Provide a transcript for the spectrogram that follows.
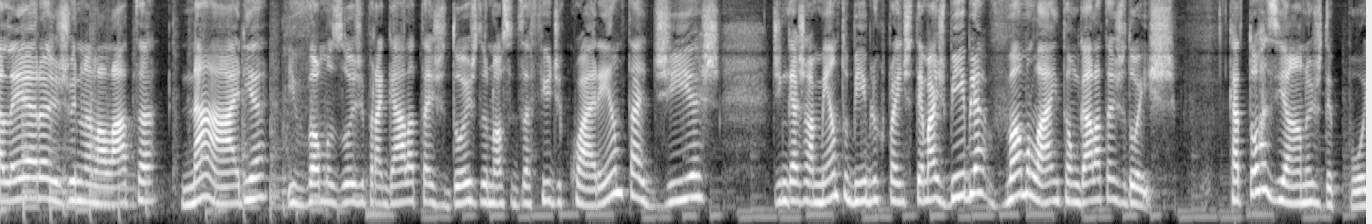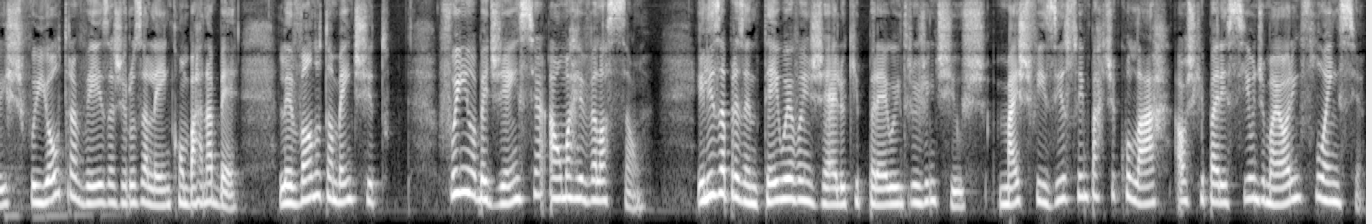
galera, Júnior na lata na área e vamos hoje para Gálatas 2 do nosso desafio de 40 dias de engajamento bíblico para a gente ter mais Bíblia. Vamos lá, então, Gálatas 2. 14 anos depois, fui outra vez a Jerusalém com Barnabé, levando também Tito. Fui em obediência a uma revelação. E lhes apresentei o evangelho que prego entre os gentios, mas fiz isso em particular aos que pareciam de maior influência,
